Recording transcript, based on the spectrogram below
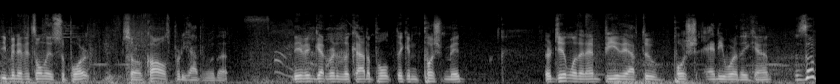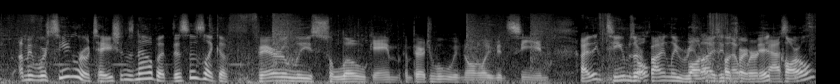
Even if it's only a support. So Karl's pretty happy with that. They even get rid of the catapult. They can push mid. They're dealing with an MP. They have to push anywhere they can. This is a- I mean, we're seeing rotations now, but this is like a fairly slow game compared to what we've normally been seeing. I think teams are Oh, finally realizing that sorry, we're mid, casting, Karl?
